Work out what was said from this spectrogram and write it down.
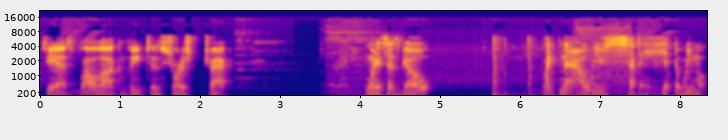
So yes, blah blah blah, complete to the shortest track. When it says go, like now, you just have to hit the Wiimote.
